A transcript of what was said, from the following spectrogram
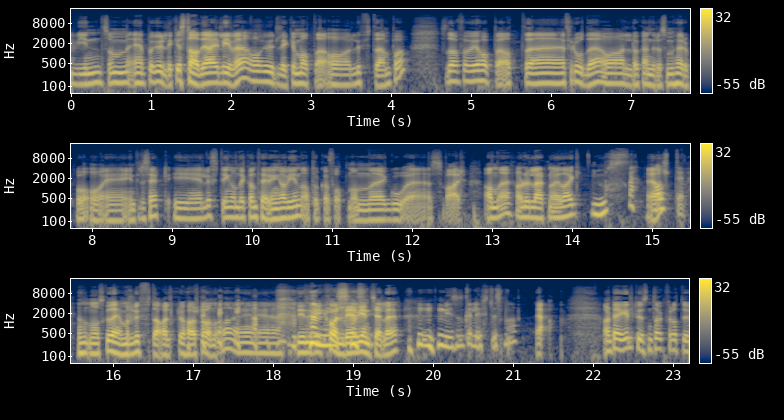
vin som er på ulike stadier i livet, og ulike måter å lufte dem på. Så da får vi håpe at uh, Frode og alle dere andre som hører på og er interessert i lufting og dekantering av vin, at dere har fått noen uh, gode svar. Anne, har du lært noe i dag? Masse. Ja. Alltid. Nå skal du hjem og lufte alt du har stående da, i din rikholdige vinkjeller. Mye som skal luftes nå. Ja. Arnt Egil, tusen takk for at du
